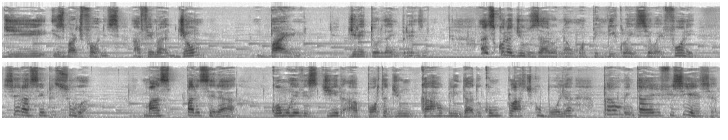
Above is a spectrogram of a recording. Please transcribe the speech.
de smartphones, afirma John Byrne diretor da empresa. A escolha de usar ou não uma película em seu iPhone será sempre sua, mas parecerá como revestir a porta de um carro blindado com plástico bolha para aumentar a eficiência.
